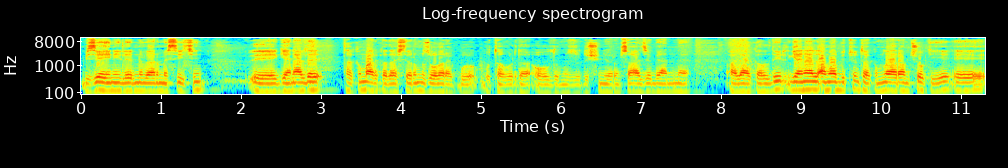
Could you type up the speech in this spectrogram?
bize en iyilerini vermesi için e, genelde takım arkadaşlarımız olarak bu, bu tavırda olduğumuzu düşünüyorum. Sadece benimle alakalı değil. Genel ama bütün takımla aram çok iyi. E,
